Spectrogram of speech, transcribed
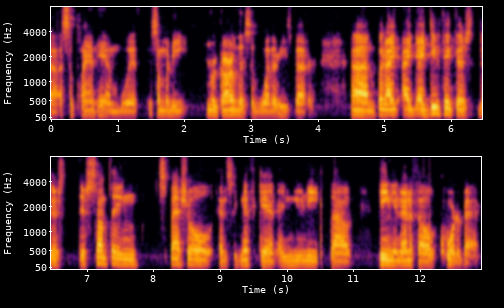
uh, supplant him with somebody, regardless of whether he's better. Um, but I, I, I do think there's there's there's something special and significant and unique about being an NFL quarterback.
